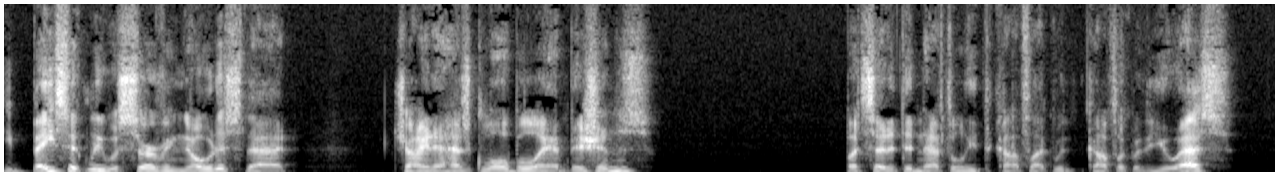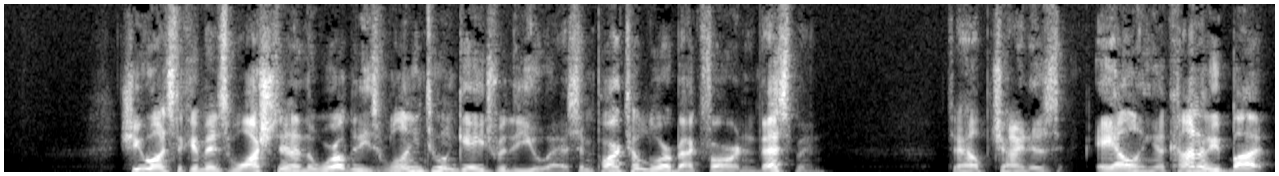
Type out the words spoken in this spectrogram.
He basically was serving notice that China has global ambitions, but said it didn't have to lead to conflict with, conflict with the U.S. Xi wants to convince Washington and the world that he's willing to engage with the U.S., in part to lure back foreign investment to help China's ailing economy. But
